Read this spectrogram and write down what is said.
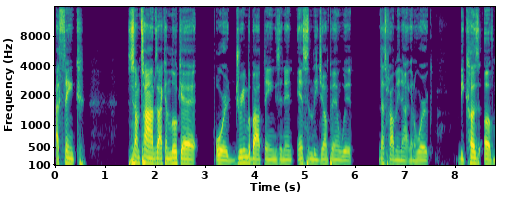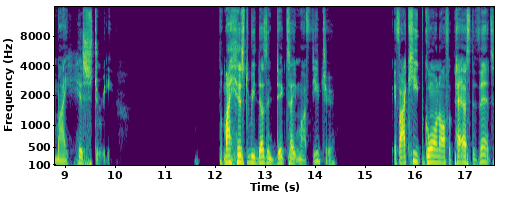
I think sometimes I can look at or dream about things and then instantly jump in with that's probably not going to work because of my history. But my history doesn't dictate my future. If I keep going off of past events,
